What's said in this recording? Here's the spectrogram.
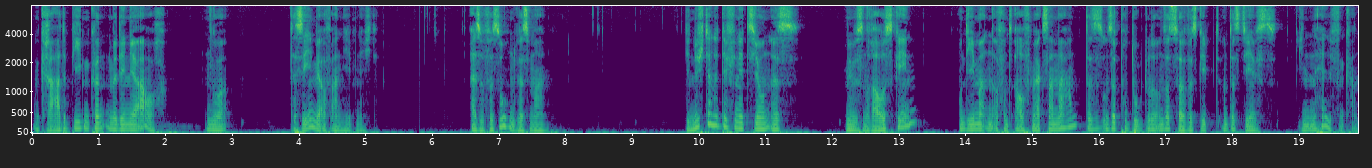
Und gerade biegen könnten wir den ja auch. Nur, das sehen wir auf Anhieb nicht. Also versuchen wir es mal. Die nüchterne Definition ist, wir müssen rausgehen und jemanden auf uns aufmerksam machen, dass es unser Produkt oder unser Service gibt und dass dies ihnen helfen kann.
